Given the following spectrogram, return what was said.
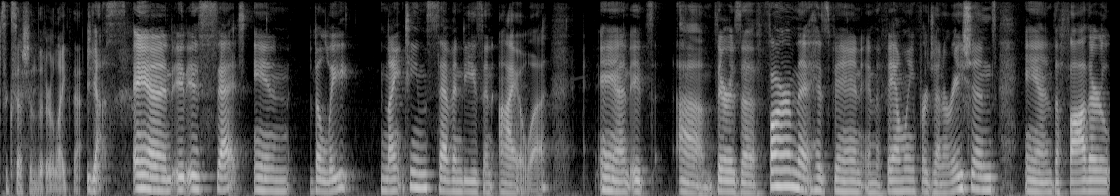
Succession that are like that. Too. Yes, and it is set in the late 1970s in Iowa, and it's um, there is a farm that has been in the family for generations, and the father,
